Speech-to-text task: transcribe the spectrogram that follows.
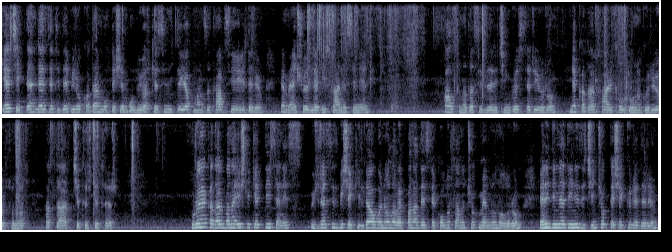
Gerçekten lezzeti de bir o kadar muhteşem oluyor. Kesinlikle yapmanızı tavsiye ederim. Hemen şöyle bir tanesinin altını da sizler için gösteriyorum. Ne kadar harika olduğunu görüyorsunuz. Hatta çıtır çıtır. Buraya kadar bana eşlik ettiyseniz ücretsiz bir şekilde abone olarak bana destek olursanız çok memnun olurum. Beni dinlediğiniz için çok teşekkür ederim.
